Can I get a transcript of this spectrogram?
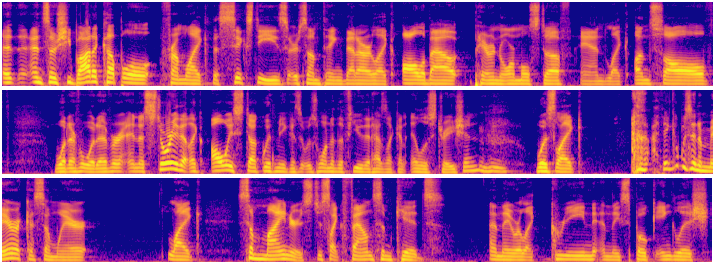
and, and so she bought a couple from like the 60s or something that are like all about paranormal stuff and like unsolved whatever whatever and a story that like always stuck with me because it was one of the few that has like an illustration was like i think it was in america somewhere like some miners just like found some kids and they were like green and they spoke english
